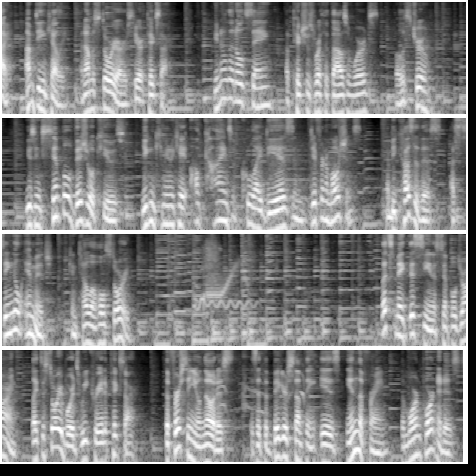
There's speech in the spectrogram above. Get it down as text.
Hi, I'm Dean Kelly, and I'm a story artist here at Pixar. You know that old saying, a picture's worth a thousand words? Well, it's true. Using simple visual cues, you can communicate all kinds of cool ideas and different emotions. And because of this, a single image can tell a whole story. Let's make this scene a simple drawing, like the storyboards we create at Pixar. The first thing you'll notice is that the bigger something is in the frame, the more important it is.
